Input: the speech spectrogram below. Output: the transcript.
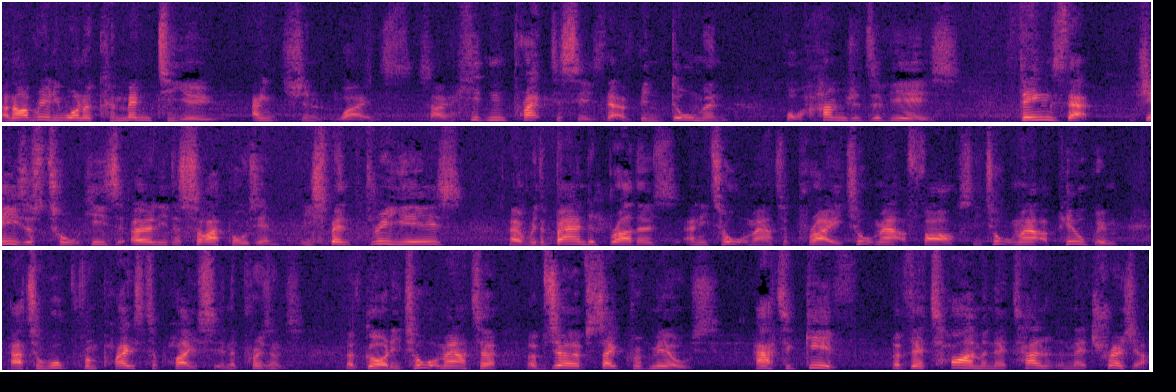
And I really want to commend to you ancient ways. So, hidden practices that have been dormant for hundreds of years. Things that Jesus taught his early disciples in. He spent three years uh, with a band of brothers and he taught them how to pray, he taught them how to fast, he taught them how to pilgrim, how to walk from place to place in the presence of God. He taught them how to observe sacred meals, how to give of their time and their talent and their treasure.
